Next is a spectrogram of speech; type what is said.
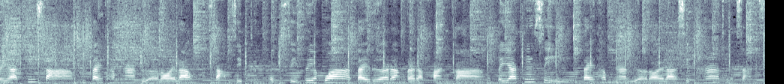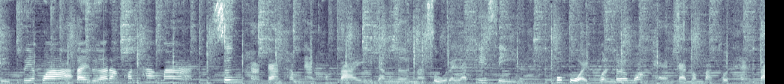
ระยะที่ 3 ไตทำงานเหลือร้อยละ 30-60 เรียกว่าไตเรื้อรังระดับปานกลาง ระยะที่ 4 ไตทำงานเหลือร้อยละ 15-30 เรียกว่าไตเรื้อรังค่อนข้างมาก ซึ่งหากการทำงานของไตดำเนินมาสู่ระยะที่ 4 ผู้ป่วยควรเริ่มวางแผนการบำบัดทดแทนไต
